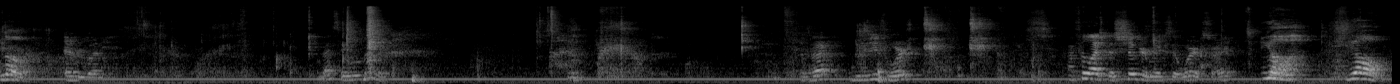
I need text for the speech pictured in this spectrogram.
No, Everybody. That's even better. Does that do these work? I feel like the sugar makes it worse, right? yo, yo,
